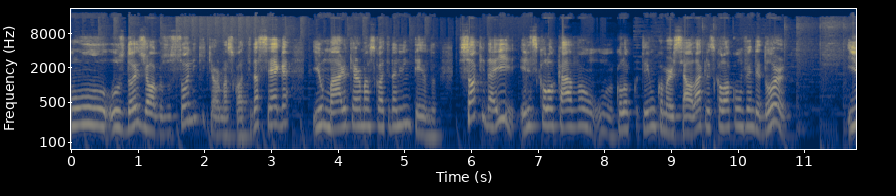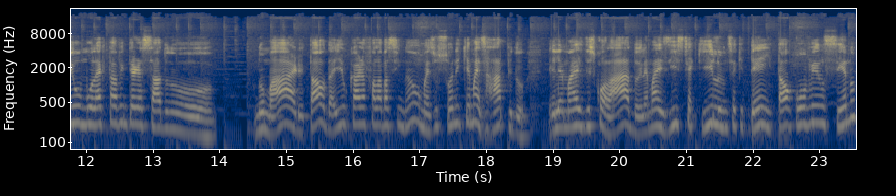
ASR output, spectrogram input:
o- os dois jogos, o Sonic, que é o mascote da SEGA, e o Mario, que era o mascote da Nintendo. Só que daí eles colocavam. Um, colo- tem um comercial lá que eles colocam um vendedor e o moleque tava interessado no, no Mario e tal. Daí o cara falava assim: não, mas o Sonic é mais rápido, ele é mais descolado, ele é mais isso e aquilo, não sei o que tem e tal, convencendo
